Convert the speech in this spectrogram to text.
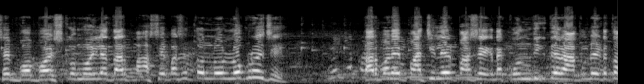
সে বয়স্ক মহিলা তার আশেপাশে তো লোক রয়েছে। তারপরে পাঁচিলের পাশে এটা কোন দিক দিয়ে রাখল এটা তো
